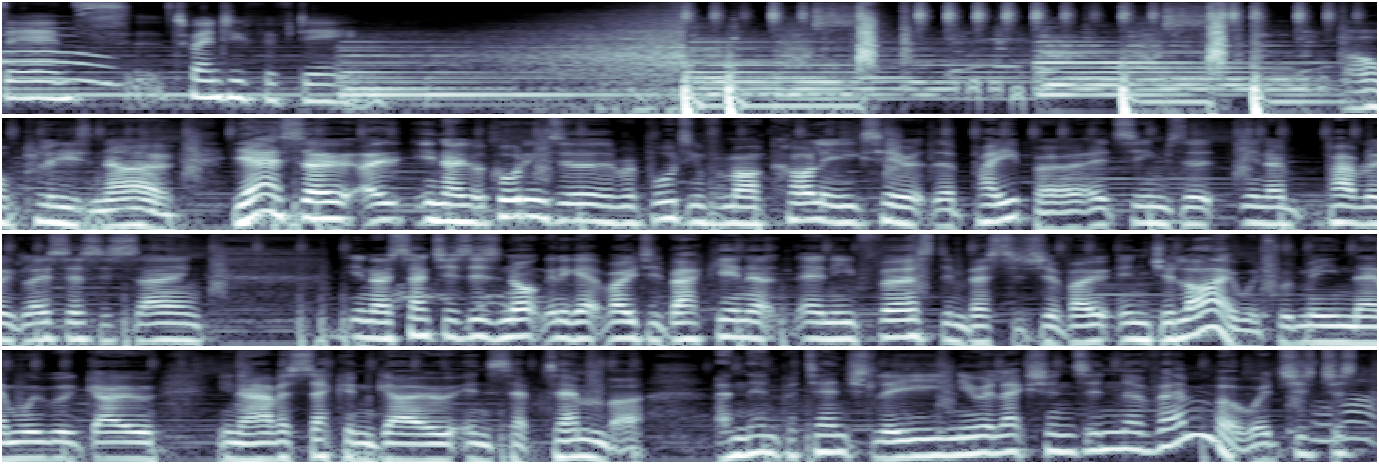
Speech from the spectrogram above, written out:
since 2015. Oh, please, no. Yeah, so, uh, you know, according to the reporting from our colleagues here at the paper, it seems that, you know, Pablo Iglesias is saying, you know, Sanchez is not going to get voted back in at any first investiture vote in July, which would mean then we would go, you know, have a second go in September and then potentially new elections in November, which is just. Wow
